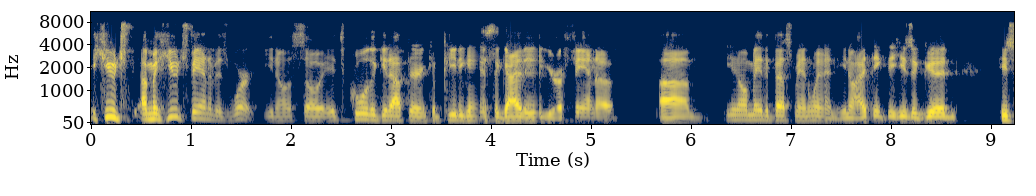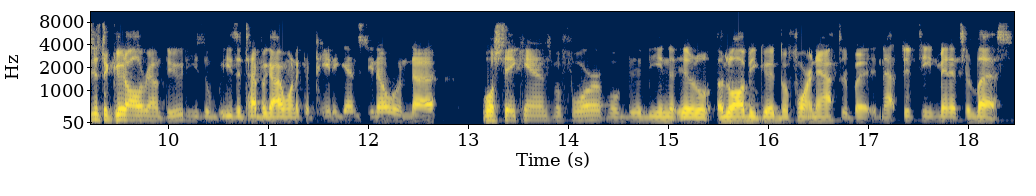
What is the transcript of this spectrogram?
Huge. I'm a huge fan of his work. You know, so it's cool to get out there and compete against the guy that you're a fan of. Um, you know, may the best man win. You know, I think that he's a good. He's just a good all around dude. He's a, he's the type of guy I want to compete against. You know, and uh, we'll shake hands before. We'll be in, it'll it'll all be good before and after. But in that 15 minutes or less,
